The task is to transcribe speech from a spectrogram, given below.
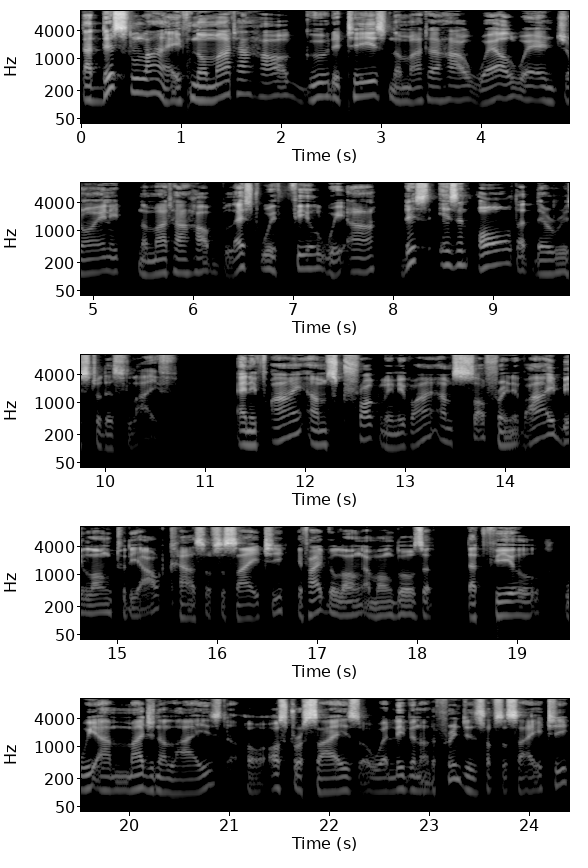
that this life, no matter how good it is, no matter how well we're enjoying it, no matter how blessed we feel we are, this isn't all that there is to this life. And if I am struggling, if I am suffering, if I belong to the outcasts of society, if I belong among those that, that feel we are marginalized or ostracized or we're living on the fringes of society,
